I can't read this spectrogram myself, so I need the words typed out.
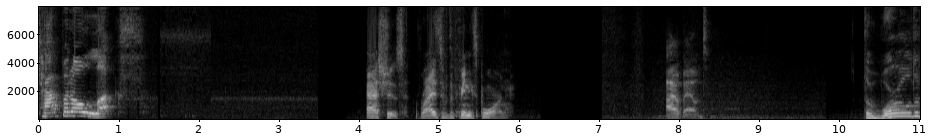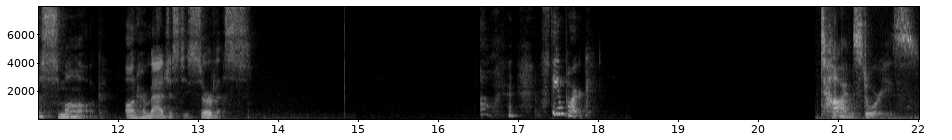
Capital Lux. Ashes, Rise of the Phoenixborn. Islebound. The World of Smog on Her Majesty's service. Oh, Theme Park. Time Stories.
